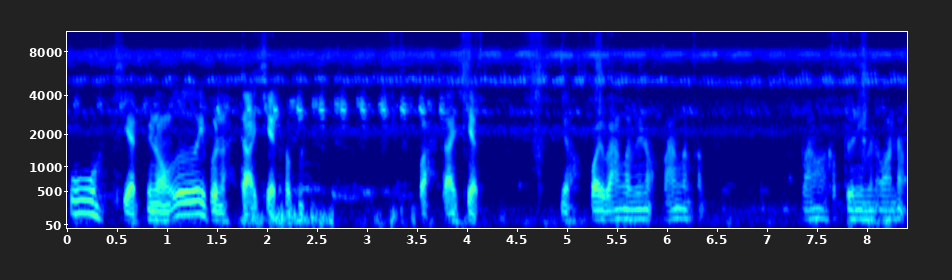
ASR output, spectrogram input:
โอ้เขียดพี่น้องเอ้ยพุ่นน่ะตายเขียดครับป่ะตายเขียดเดี๋ยวปล่อยวางกันพี่น้องวางกันครับวางกันครับตัวนี้มันอ่อนแล้ว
